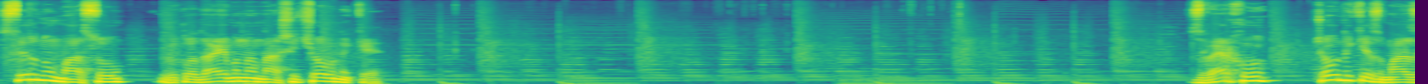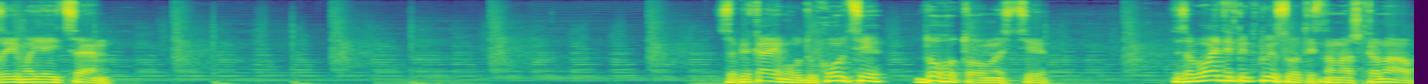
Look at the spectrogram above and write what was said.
Сирну масу викладаємо на наші човники. Зверху човники змазуємо яйцем. Запікаємо в духовці до готовності. Не забувайте підписуватись на наш канал,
